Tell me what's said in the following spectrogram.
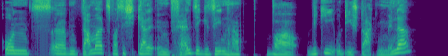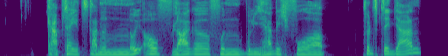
Und ähm, damals, was ich gerne im Fernsehen gesehen habe, war Vicky und die starken Männer. Gab es ja jetzt da eine Neuauflage von Bully Herbig vor 15 Jahren,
